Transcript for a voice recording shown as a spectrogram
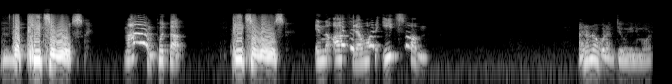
The pizza rolls. Mom, put the Pizza rolls. in the oven. I want to eat some. I don't know what I'm doing anymore.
